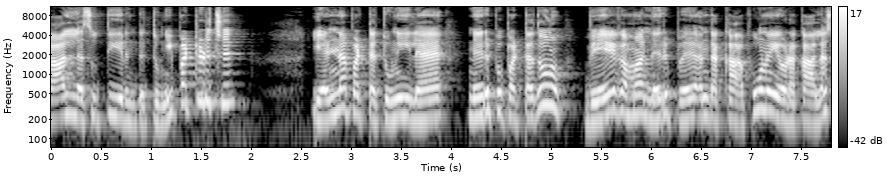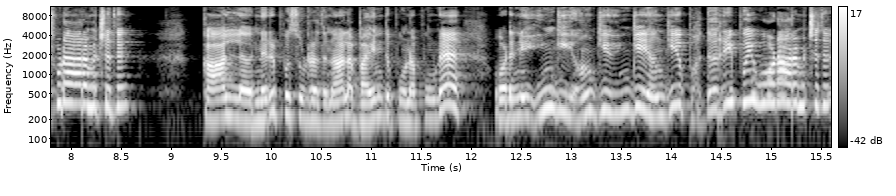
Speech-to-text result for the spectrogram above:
காலில் சுற்றி இருந்த துணி பட்டுடுச்சு. எண்ணெய்ப்பட்ட துணியில் நெருப்பு பட்டதும் வேகமாக நெருப்பு அந்த கா பூனையோட காலை சுட ஆரம்பிச்சுது. காலில் நெருப்பு சுடுறதுனால பயந்து போன பூனை உடனே இங்கேயும் அங்கேயும் இங்கேயும் அங்கேயும் பதறி போய் ஓட ஆரம்பிச்சது.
